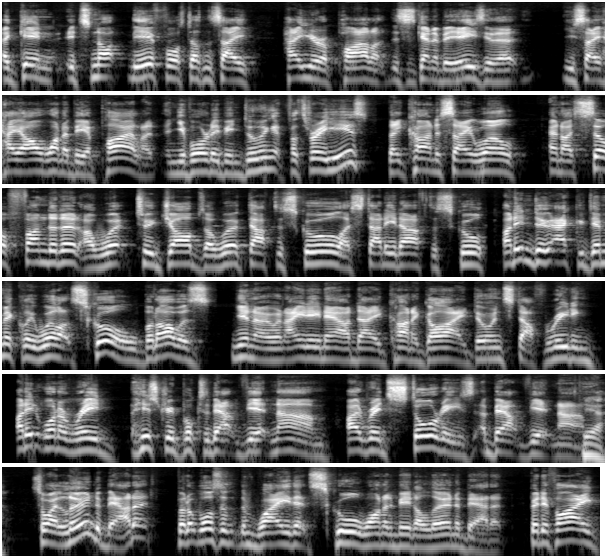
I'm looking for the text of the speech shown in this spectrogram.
again, it's not the Air Force doesn't say, "Hey, you're a pilot. This is going to be easy." That you say, "Hey, I want to be a pilot," and you've already been doing it for three years. They kind of say, "Well." And I self-funded it. I worked two jobs. I worked after school. I studied after school. I didn't do academically well at school, but I was, you know, an 18-hour day kind of guy doing stuff, reading. I didn't want to read history books about Vietnam. I read stories about Vietnam. Yeah. So I learned about it, but it wasn't the way that school wanted me to learn about it. But if I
